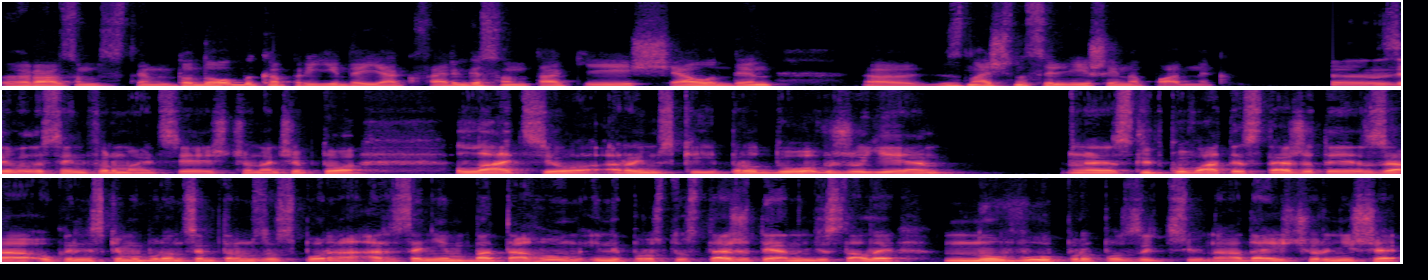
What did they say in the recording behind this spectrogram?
разом з тим до Довбика приїде як Фергюсон, так і ще один е, значно сильніший нападник. З'явилася інформація, що, начебто, Лаціо римський продовжує слідкувати, стежити за українським оборонцем Трамзоспора Арсенієм Батаговим і не просто стежити, а надіслали нову пропозицію. Нагадаю, що раніше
